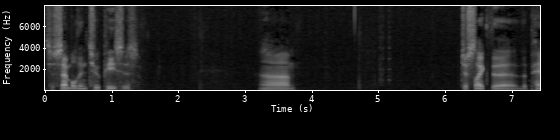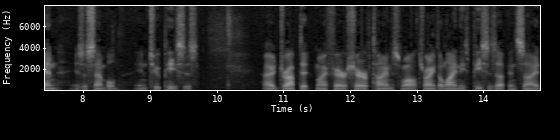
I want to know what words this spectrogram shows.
it's assembled in two pieces. Um, just like the, the pen is assembled in two pieces. I dropped it my fair share of times while trying to line these pieces up inside.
